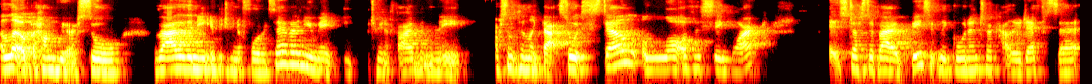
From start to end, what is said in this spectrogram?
a little bit hungrier. So rather than eating between a four and seven, you may eat between a five and an eight or something like that. So it's still a lot of the same work. It's just about basically going into a calorie deficit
